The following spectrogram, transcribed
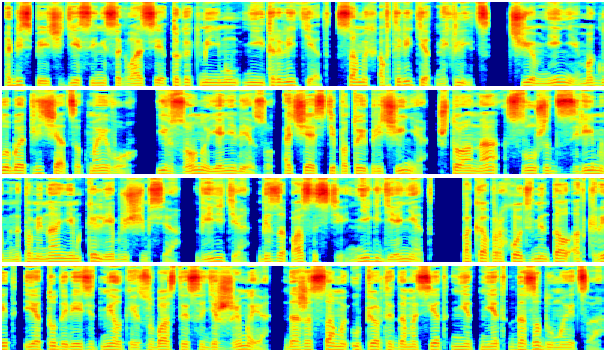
обеспечить, если не согласие, то как минимум нейтралитет самых авторитетных лиц, чье мнение могло бы отличаться от моего. И в зону я не лезу, отчасти по той причине, что она служит зримым напоминанием колеблющимся. Видите, безопасности нигде нет. Пока проход в ментал открыт и оттуда лезет мелкое зубастое содержимое, даже самый упертый домосед нет-нет да задумается.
